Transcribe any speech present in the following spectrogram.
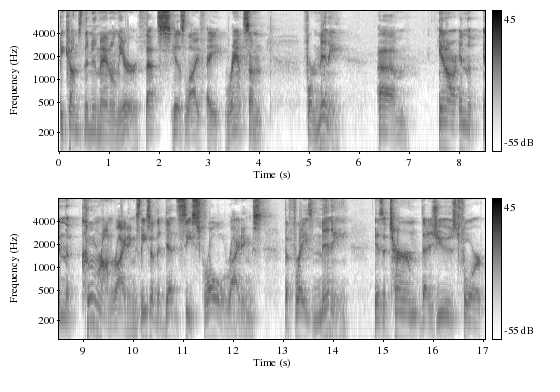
becomes the new man on the earth. That's his life, a ransom for many. Um, in our in the in the Qumran writings, these are the Dead Sea Scroll writings. The phrase "many" is a term that is used for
